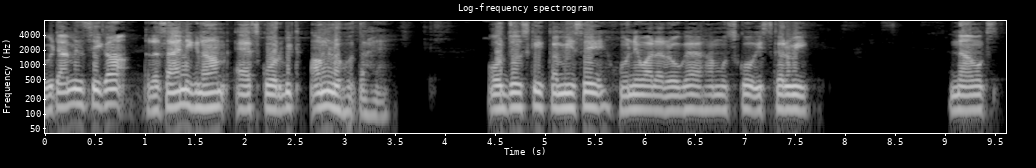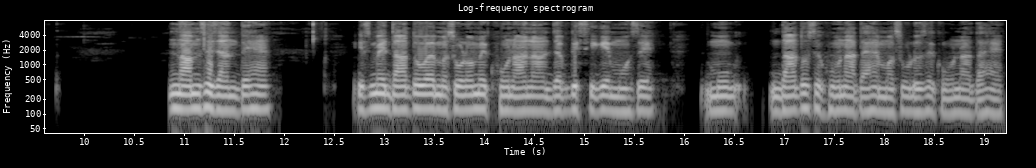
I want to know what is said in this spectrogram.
विटामिन सी का रासायनिक नाम एस्कोर्बिक अम्ल होता है। और जो इसकी कमी से होने वाला रोग है, हम उसको स्कर्वी नामक नाम से जानते हैं। इसमें दांतों व मसूड़ों में खून आना, जब किसी के मुँह से, मुँह, दांतों से खून आता है, मसूड़ों से खून आता है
